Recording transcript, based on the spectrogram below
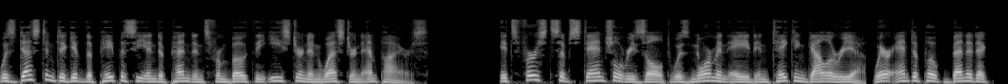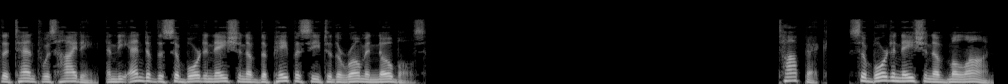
was destined to give the papacy independence from both the Eastern and Western empires. Its first substantial result was Norman aid in taking Galeria, where Antipope Benedict X was hiding, and the end of the subordination of the papacy to the Roman nobles. Subordination of Milan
